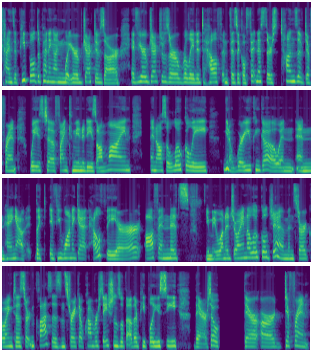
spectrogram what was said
kinds of people depending on what your objectives are. If your objectives are related to health and physical fitness, there's tons of different ways to find communities online and also locally, you know, where you can go and and hang out. Like if you want to get healthier, often it's you may want to join a local gym and start going to certain classes and strike up conversations with other people you see there. So there are different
